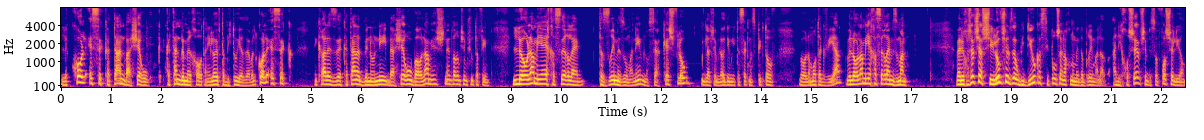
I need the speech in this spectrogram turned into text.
לכל עסק קטן באשר הוא, קטן במרכאות, אני לא אוהב את הביטוי הזה, אבל כל עסק, נקרא לזה קטן עד בינוני, באשר הוא בעולם, יש שני דברים שהם שותפים. לעולם יהיה חסר להם תזרים מזומנים, נושא ה-cash flow, בגלל שהם לא יודעים להתעסק מספיק טוב בעולמות הגבייה, ולעולם יהיה חסר להם זמן. ואני חושב שהשילוב של זה הוא בדיוק הסיפור שאנחנו מדברים עליו. אני חושב שבסופו של יום,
